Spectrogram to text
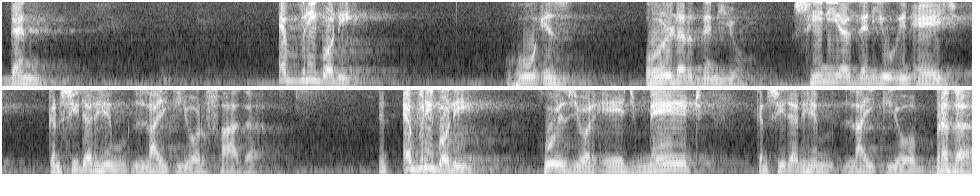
then everybody who is older than you, senior than you in age, consider him like your father. And everybody who is your age mate, consider him like your brother.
